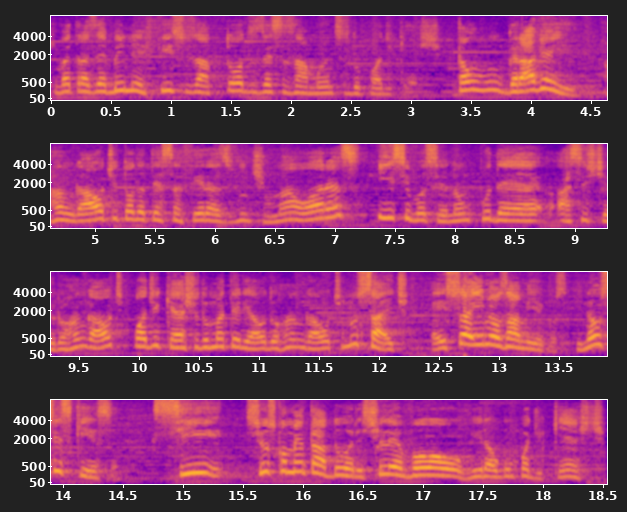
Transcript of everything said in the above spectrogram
que vai trazer benefícios a todos esses amantes do podcast. Então grave aí, Hangout toda terça-feira às 21 horas e se você não puder assistir o Hangout, podcast do material do Hangout no site. É isso aí, meus amigos. E não se esqueça, se, se os comentadores te levou a ouvir algum podcast,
